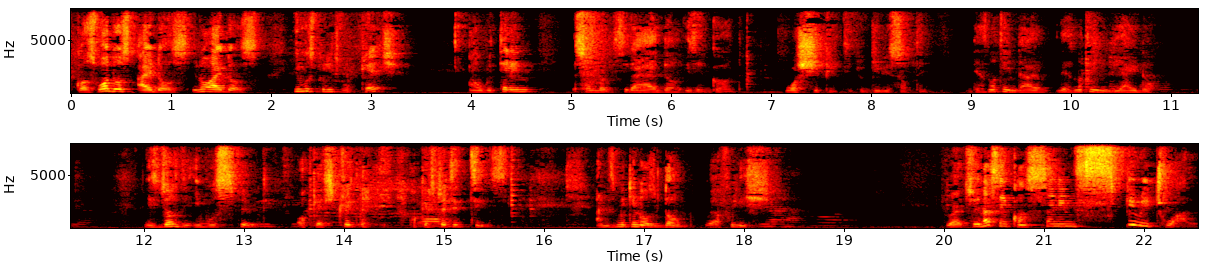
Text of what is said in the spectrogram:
Because what those idols, you know, idols, evil spirit will catch and will be telling somebody, see that idol is a god, worship it, it will give you something. There's nothing in that, there's nothing in the idol. It's just the evil spirit orchestrated, orchestrated things, and it's making us dumb. We are foolish. Right. So that's saying concerning spiritual.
